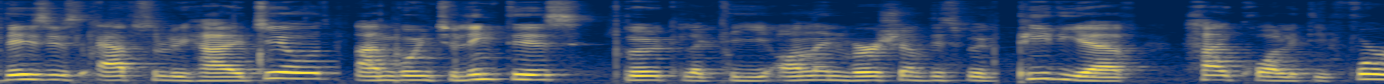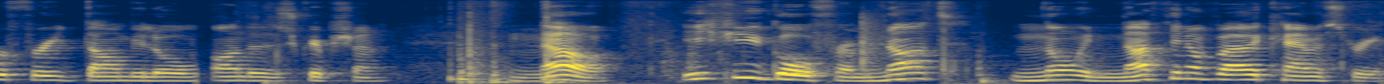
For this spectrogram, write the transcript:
this is absolutely high yield. I'm going to link this book like the online version of this book pdf high quality for free down below on the description. Now if you go from not knowing nothing of biochemistry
